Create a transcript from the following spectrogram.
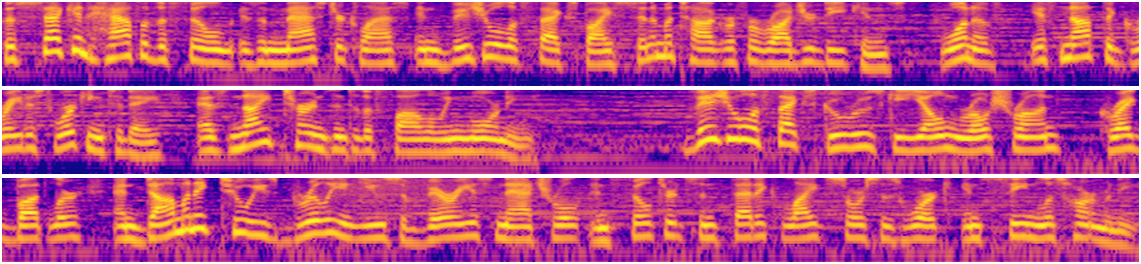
The second half of the film is a masterclass in visual effects by cinematographer Roger Deakins, one of, if not the greatest working today, as night turns into the following morning. Visual effects gurus Guillaume Rocheron, Greg Butler, and Dominic Tuohy's brilliant use of various natural and filtered synthetic light sources work in seamless harmony.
